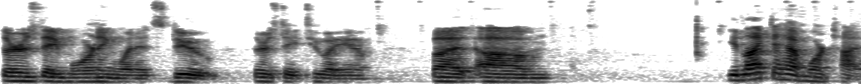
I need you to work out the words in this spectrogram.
Thursday morning when it's due, Thursday 2 a.m. But um, you'd like to have more time.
